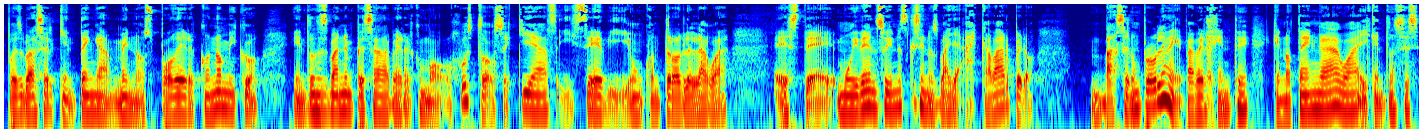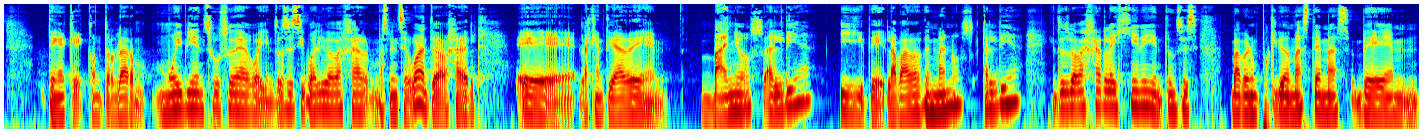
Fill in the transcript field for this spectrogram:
pues va a ser quien tenga menos poder económico. Y entonces van a empezar a ver como justo sequías y sed y un control del agua este muy denso. Y no es que se nos vaya a acabar, pero va a ser un problema y va a haber gente que no tenga agua y que entonces tenga que controlar muy bien su uso de agua. Y entonces igual iba a bajar, más bien seguramente va a bajar el, eh, la cantidad de baños al día y de lavada de manos al día. Entonces va a bajar la higiene y entonces va a haber un poquito de más temas de mm,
